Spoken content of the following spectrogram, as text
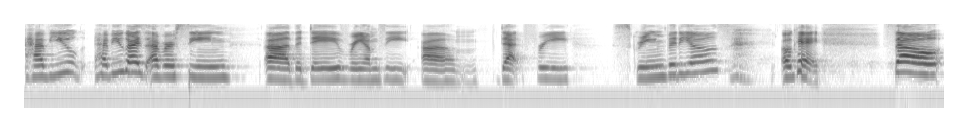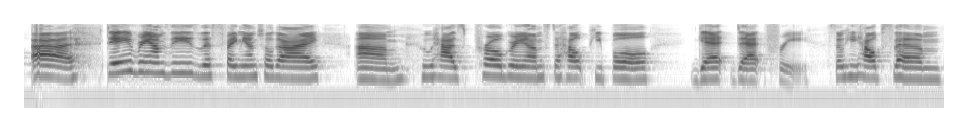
have you have you guys ever seen uh, the Dave Ramsey um, debt-free Scream videos? okay, so uh, Dave Ramsey's this financial guy um, who has programs to help people get debt-free. So he helps them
